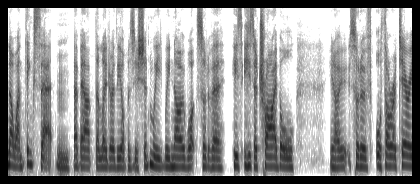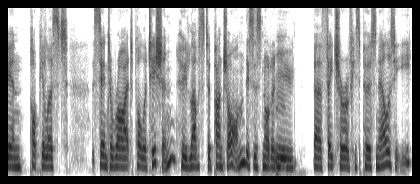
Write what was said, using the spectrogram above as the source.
no one thinks that mm. about the leader of the opposition. We we know what sort of a he's he's a tribal, you know, sort of authoritarian populist centre right politician who loves to punch on. This is not a mm. new uh, feature of his personality.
